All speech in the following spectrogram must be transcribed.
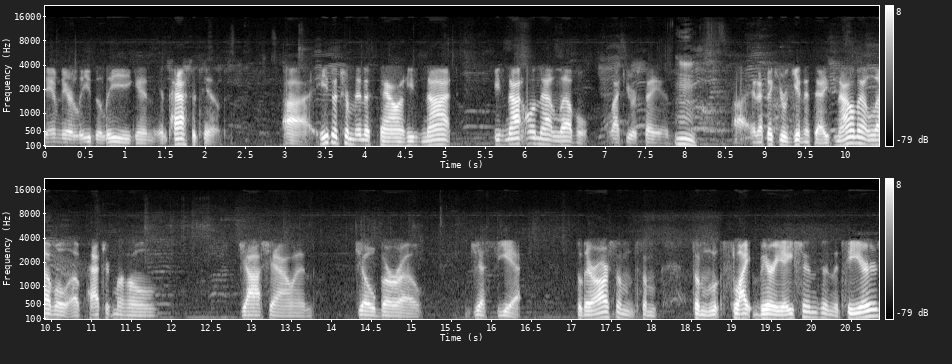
damn near lead the league in, in pass attempts. Uh, he's a tremendous talent. He's not he's not on that level, like you were saying. Mm. Uh, and I think you were getting at that. He's not on that level of Patrick Mahomes, Josh Allen, Joe Burrow, just yet. So there are some some some slight variations in the tiers,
